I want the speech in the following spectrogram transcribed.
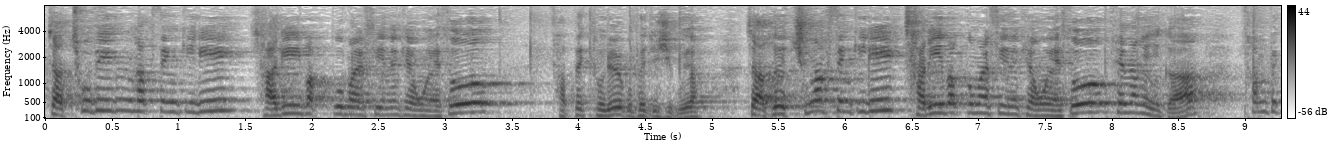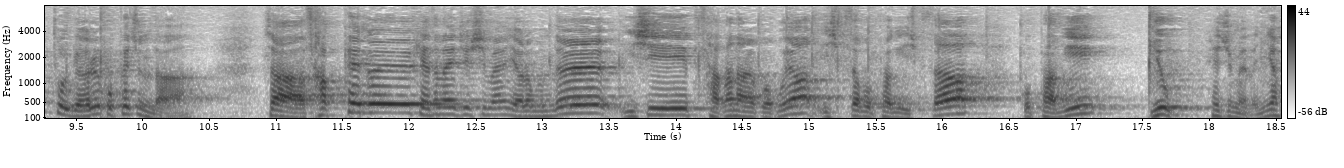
자, 초등학생끼리 자리 바꿈할 수 있는 경우의 수 4팩토리얼 곱해주시고요. 자, 그 중학생끼리 자리 바꿈할 수 있는 경우의 수 3명이니까 3팩토리얼을 곱해준다. 자, 4팩을 계산해 주시면 여러분들 24가 나올 거고요. 24 곱하기 24 곱하기 6 해주면은요.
